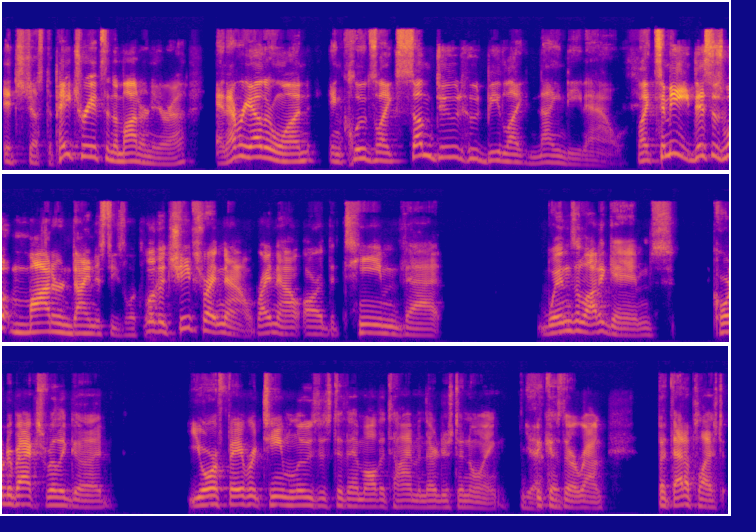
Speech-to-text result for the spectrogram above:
It's just the Patriots in the modern era. And every other one includes like some dude who'd be like 90 now. Like to me, this is what modern dynasties look Well, like. Well, the Chiefs right now, right now, are the team that wins a lot of games. Quarterback's really good. Your favorite team loses to them all the time, and they're just annoying yeah. because they're around. But that applies to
